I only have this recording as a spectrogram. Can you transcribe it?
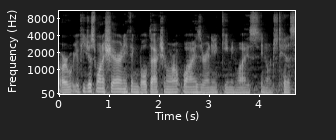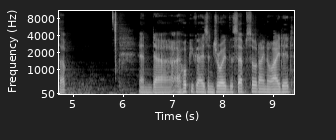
or if you just want to share anything bolt action wise or any gaming wise, you know, just hit us up. And uh, I hope you guys enjoyed this episode. I know I did.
